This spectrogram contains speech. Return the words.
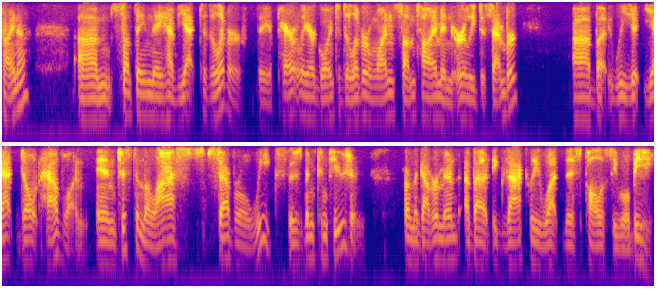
China, um, something they have yet to deliver. They apparently are going to deliver one sometime in early December, uh, but we yet don't have one. And just in the last several weeks, there's been confusion from the government about exactly what this policy will be.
